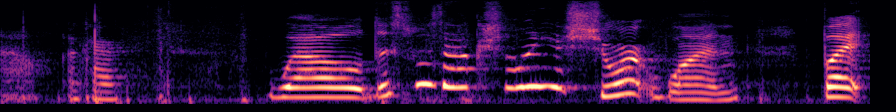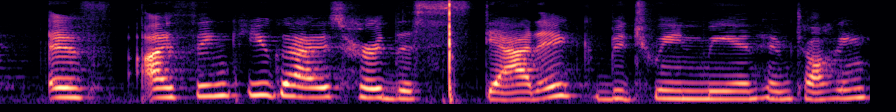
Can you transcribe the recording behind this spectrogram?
Oh, okay. Well, this was actually a short one, but if I think you guys heard the static between me and him talking,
